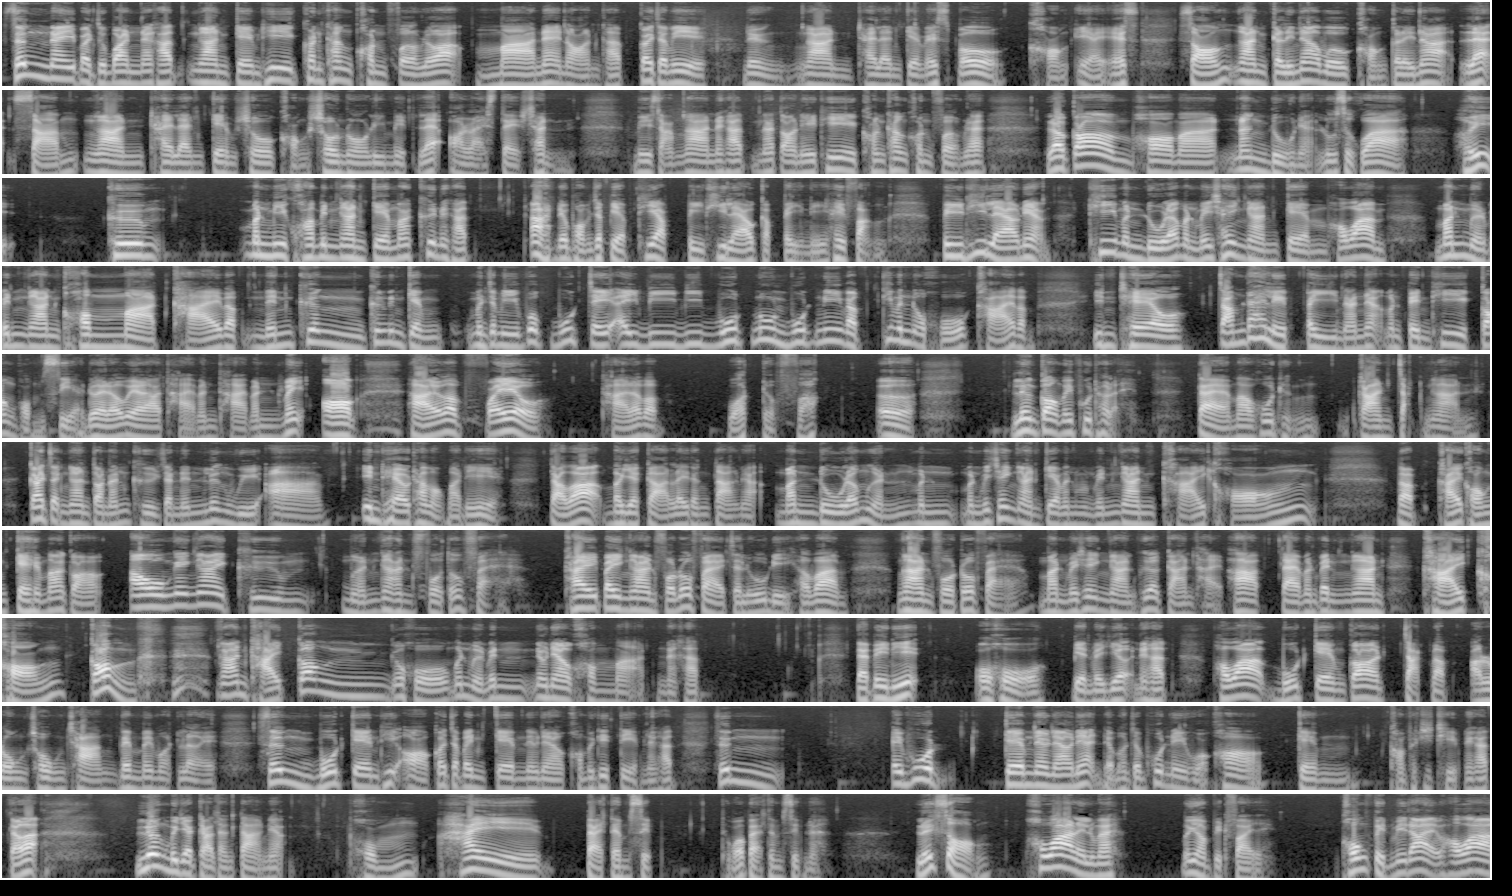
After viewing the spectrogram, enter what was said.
ซึ่งในปัจจุบันนะครับงานเกมที่ค่อนข้าง confirm เลยว่ามาแน่นอนครับ ก็จะมี 1. งาน Thailand Game Expo ของ AIS 2. งาน Garena World ของ Garena และ 3. งาน Thailand Game Show ของ s h o n o Limit และ Online Station มี 3 งานนะครับณตอนนี้ที่ค่อนข้าง confirm แล้ว แล้วก็พอมานั่งดูเนี่ยรู้สึกว่า เฮ้ย คือมันมีความเป็นงานเกมมากขึ้นนะครับ อะเดี๋ยวผมจะเปรียบเทียบปีที่แล้วกับปีนี้ให้ฟัง ปีที่แล้วเนี่ยที่มันดูแล้วมันไม่ใช่งานเกม เพราะว่ามันเหมือนเป็นงานคอมมาดขายแบบเน้นเครื่องเครื่องเล่นเกม มันจะมีพวกบูธ JIB มีบูธนู่นบูธนี่แบบที่มันโอ้โหขายแบบ Intel จำได้เลยปีนั้นเนี่ยมันเป็นที่กล้องผมเสียด้วยแล้วเวลาถ่ายมันถ่ายมันไม่ออก ถ่ายแล้วแบบเฟลถ่ายแล้วแบบ what the fuck เออ เรื่องกล้องไม่พูดเท่าไหร่ แต่มาพูดถึงการจัดงาน การจัดงานตอนนั้นคือจะเน้นเรื่อง VR Intel ทำออกมาดี แต่ว่าบรรยากาศอะไรต่างๆ เนี่ย มันดูแล้วเหมือนมันมันไม่ใช่งานเกม มันเป็นงานขายของแบบขายของเกมมากกว่า เอาง่ายๆ คือเหมือนงาน Photo Fair ใครไปงาน Photo Fair จะรู้ดีครับว่างาน Photo Fair มันไม่ใช่งานเพื่อการถ่ายภาพ แต่มันเป็นงานขายของกล้อง งานขายกล้อง โอ้โห มันเหมือนเป็นแนวแนว Commart นะครับ แต่ปีนี้ โอ้โห เปลี่ยนไปเยอะนะครับ เพราะว่าบูธเกมก็จัดแบบอารมณ์ชงชางเต็มไปหมดเลย ซึ่งบูธเกมที่ออกก็จะเป็นเกมแนวแนว competitive นะครับ ซึ่งไอพูดเกมแนวแนวเนี้ยเดี๋ยวผมจะพูดในหัวข้อเกม competitive นะครับ แต่ว่าเรื่องบรรยากาศต่างๆ เนี่ย ผมให้แปดเต็มสิบถือว่าแปดเต็มสิบนะเลขสองเพราะว่าอะไรรู้ไหมไม่ยอมปิดไฟ คงปิดไม่ได้ เพราะว่า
